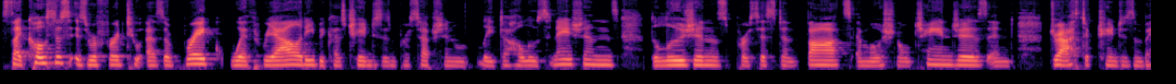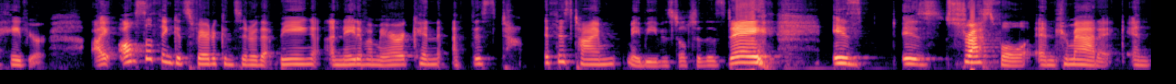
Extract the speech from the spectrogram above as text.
Psychosis is referred to as a break with reality because changes in perception lead to hallucinations, delusions, persistent thoughts, emotional changes, and drastic changes in behavior. I also think it's fair to consider that being a Native American at this time, at this time, maybe even still to this day, is is stressful and traumatic. And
